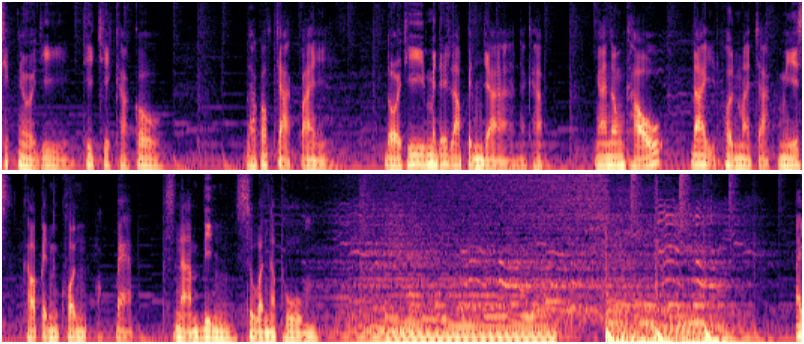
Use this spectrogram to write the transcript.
Technology ที่ชิคาโกแล้วก็จากไป โดยที่ไม่ได้รับเป็นยานะครับ งานของเขาได้อิทธิพลมาจากมิส เขาเป็นคนออกแบบสนามบินสุวรรณภูมิไ I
